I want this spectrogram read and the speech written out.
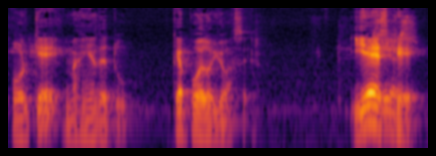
Porque, imagínate tú, ¿qué puedo yo hacer? Y es que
